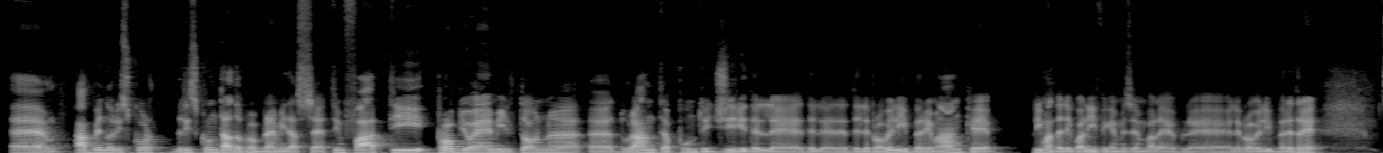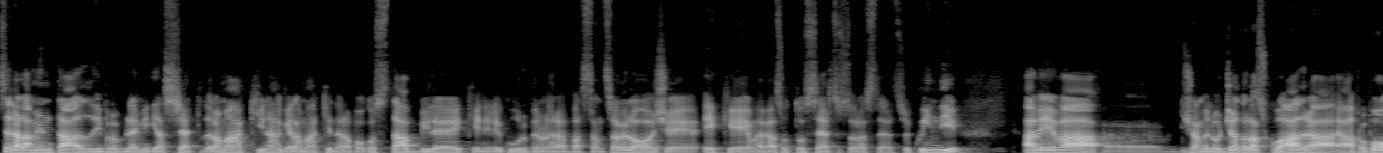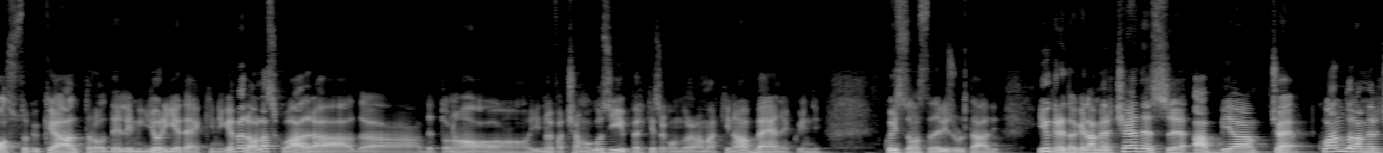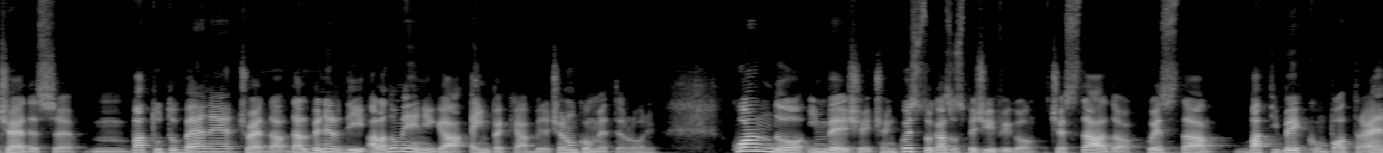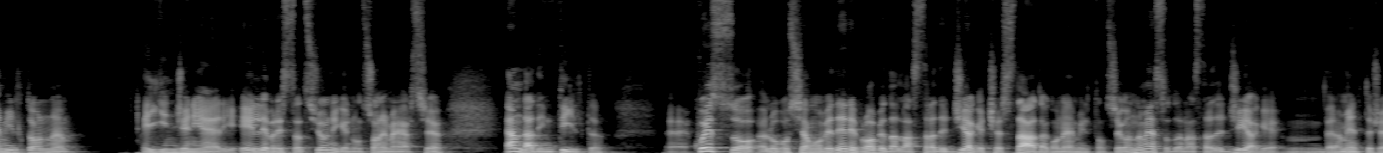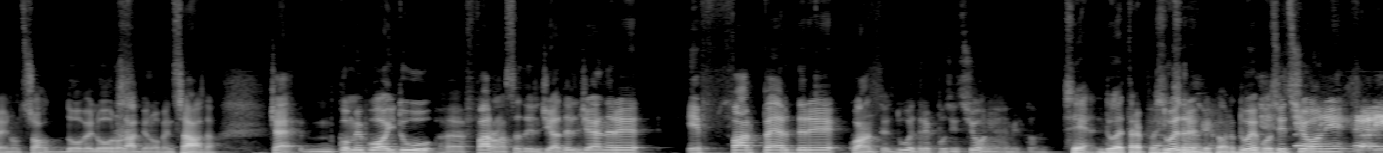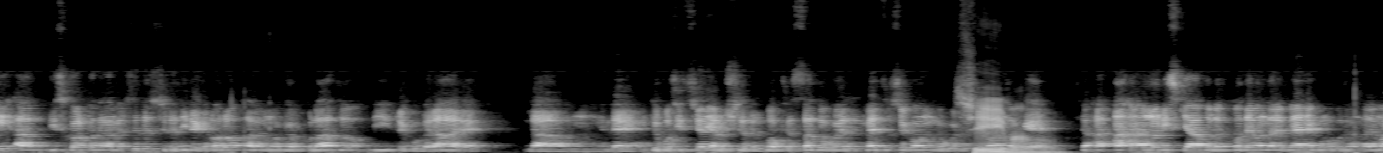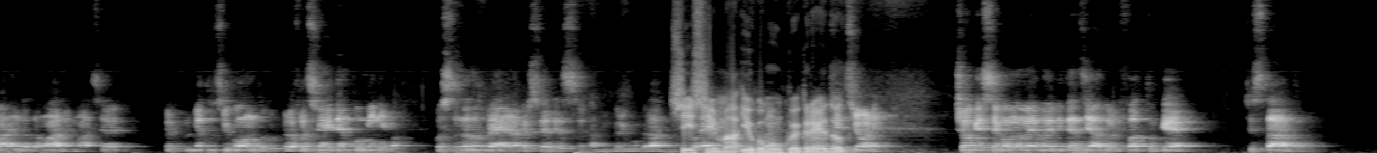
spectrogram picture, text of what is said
eh, abbiano riscor- riscontrato problemi d'assetto. Infatti, proprio Hamilton, eh, durante appunto i giri delle, delle, delle, prove libere, ma anche prima delle qualifiche, mi sembra le, le, le prove libere 3, si era lamentato dei problemi di assetto della macchina, che la macchina era poco stabile, che nelle curve non era abbastanza veloce e che aveva sottosterzo e sovrasterzo. E quindi aveva eh, diciamo elogiato la squadra aveva proposto più che altro delle migliorie tecniche però la squadra ha detto no noi facciamo così perché secondo noi la macchina va bene quindi questi sono stati i risultati io credo che la Mercedes abbia cioè quando la Mercedes mh, va tutto bene cioè da, dal venerdì alla domenica è impeccabile cioè non commette errori quando invece, cioè in questo caso specifico, c'è stato questo battibecco un po' tra Hamilton e gli ingegneri e le prestazioni che non sono emerse, è andato in tilt. Eh, questo lo possiamo vedere proprio dalla strategia che c'è stata con Hamilton. Secondo me è stata una strategia che mh, veramente, cioè, non so dove loro l'abbiano pensata. Cioè, mh, come puoi tu eh, fare una strategia del genere e far perdere quante? Due o tre posizioni Hamilton. Sì, due o tre posizioni, due, tre, ricordo. Due posizioni. Però, però lì, a discolpa della Mercedes, c'è da dire che loro avevano calcolato di recuperare la, le due posizioni all'uscita del box. È stato quel mezzo secondo, quel sì, secondo ma... che a, a, hanno rischiato, poteva andare bene come poteva andare male, è andata male, ma se per quel mezzo secondo, per la frazione di tempo minima, fosse andato bene, la Mercedes avrebbe recuperato. Sì, sì, ma io comunque credo... Posizioni Ciò che secondo me va evidenziato è il fatto che c'è stata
